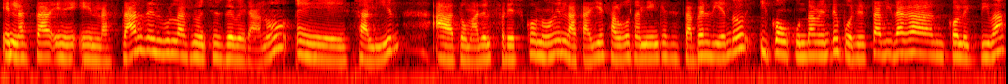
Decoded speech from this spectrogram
en las, en, las tardes o las noches de verano, eh, salir a tomar el fresco, ¿no? En la calle es algo también que se está perdiendo y conjuntamente pues esta vida colectiva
